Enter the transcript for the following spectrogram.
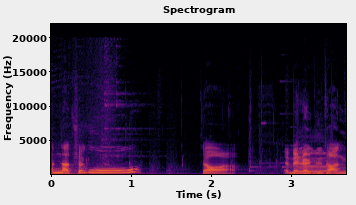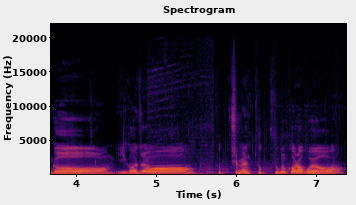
한나 최고! 자 에메랄드 단검. 이거죠. 툭 치면 툭 죽을 거라고요.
